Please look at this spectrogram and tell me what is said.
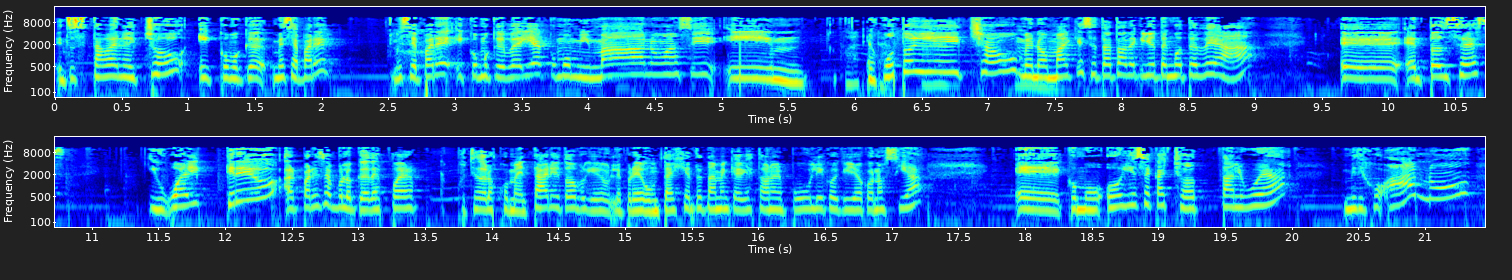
entonces estaba en el show y como que me separé. Me separé y como que veía como mi mano así y justo el show, menos mal que se trata de que yo tengo TDA. eh, entonces, igual creo, al parecer por lo que después escuché de los comentarios y todo, porque le pregunté a gente también que había estado en el público y que yo conocía, eh, como, oye, ese cachó tal wea, me dijo, ah, no,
